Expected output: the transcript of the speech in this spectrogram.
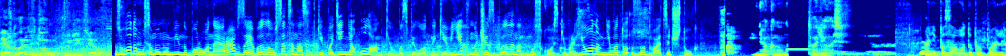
Я же говорю, в дом прилетел. Згодом у самому Міноборони РФ заявили, усе це наслідки падіння уламків безпілотників. Їх вночі збили над московським регіоном, нібито зо 20 штук. Меня на отвалилось. Они по заводу попали.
